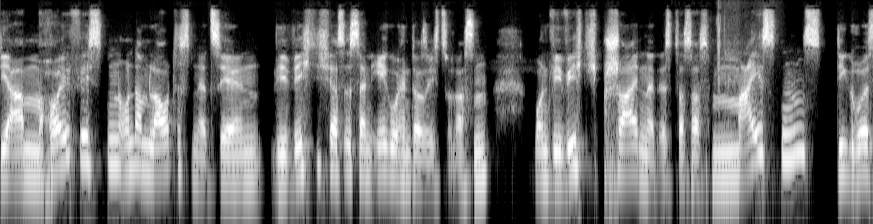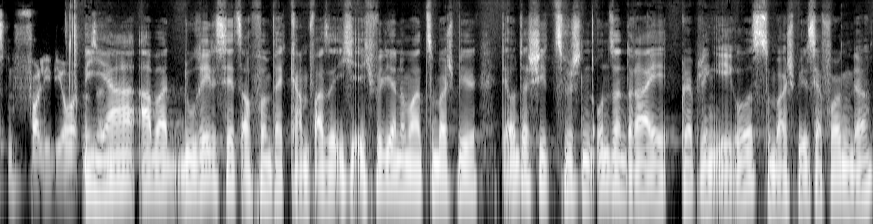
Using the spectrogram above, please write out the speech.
die am häufigsten und am lautesten erzählen, wie wichtig es ist, sein Ego hinter sich zu lassen und wie wichtig Bescheidenheit ist, dass das meistens die größten Vollidioten sind. Ja, aber du redest jetzt auch vom Wettkampf. Also ich, ich will ja nochmal zum Beispiel, der Unterschied zwischen unseren drei Grappling-Egos zum Beispiel ist ja folgender.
